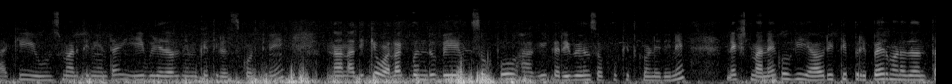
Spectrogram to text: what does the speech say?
ಹಾಕಿ ಯೂಸ್ ಮಾಡ್ತೀನಿ ಅಂತ ಈ ವಿಡಿಯೋದಲ್ಲಿ ನಿಮಗೆ ತಿಳಿಸ್ಕೊಡ್ತೀನಿ. ನಾನು ಅದಕ್ಕೆ ಹೊಲಕ್ಕೆ ಬಂದು ಬೇವಿನ ಸೊಪ್ಪು ಹಾಗೆ ಕರಿಬೇವಿನ ಸೊಪ್ಪು ಕಿತ್ಕೊಂಡಿದ್ದೀನಿ. ನೆಕ್ಸ್ಟ್ ಮನೆಗೆ ಹೋಗಿ ಯಾವ ರೀತಿ ಪ್ರಿಪೇರ್ ಮಾಡೋದು ಅಂತ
